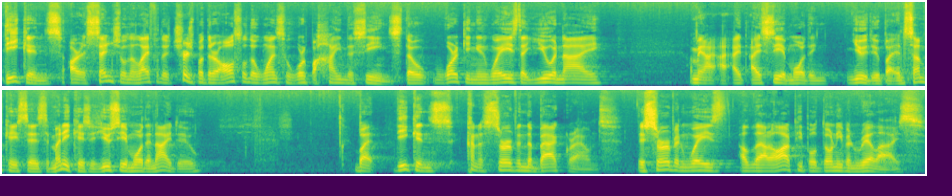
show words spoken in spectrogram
Deacons are essential in the life of the church, but they're also the ones who work behind the scenes. They're working in ways that you and I, I mean, I, I, I see it more than you do, but in some cases, in many cases, you see it more than I do but deacons kind of serve in the background. They serve in ways that a lot of people don't even realize.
